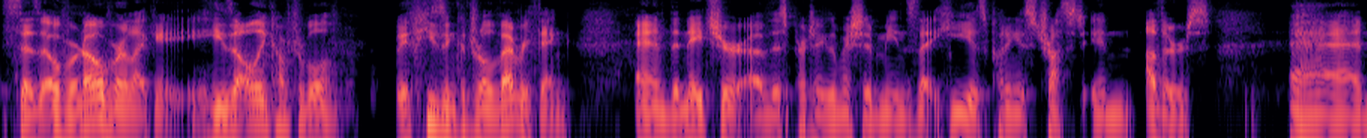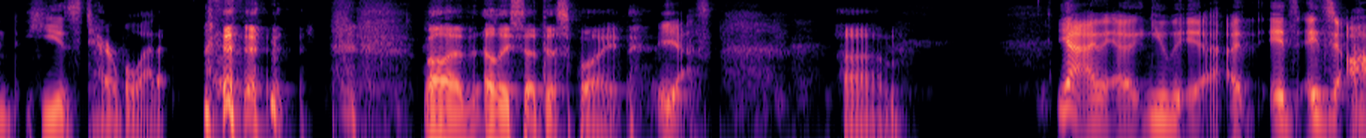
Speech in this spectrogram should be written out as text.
says over and over like he's only comfortable if he's in control of everything, and the nature of this particular mission means that he is putting his trust in others, and he is terrible at it. well, at- least at this point. Yes. Um, yeah I mean, uh, you uh, it's it's uh,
